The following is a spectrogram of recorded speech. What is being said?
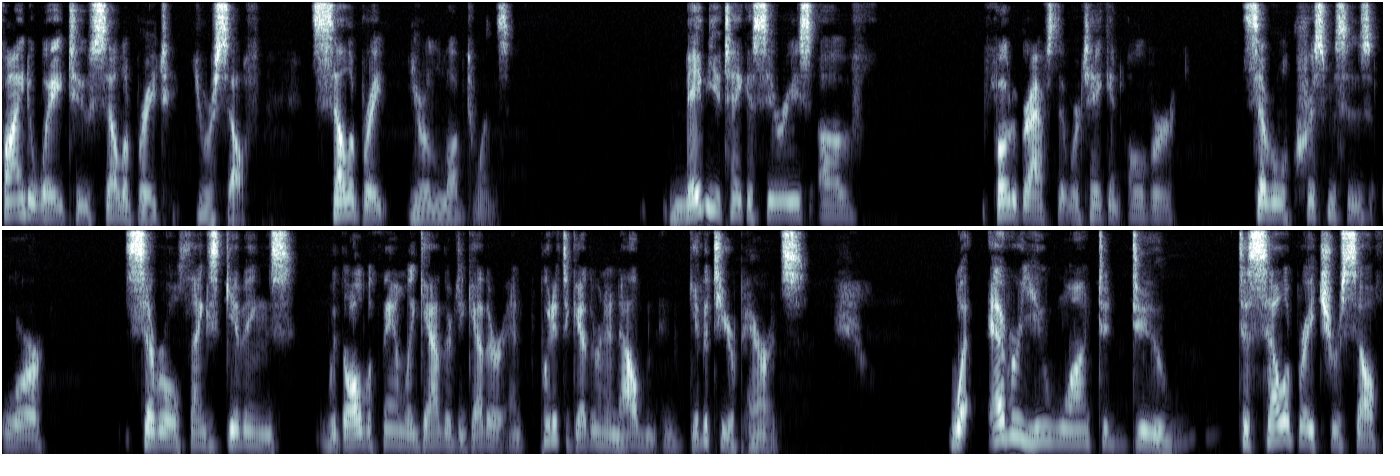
find a way to celebrate yourself, celebrate your loved ones. Maybe you take a series of photographs that were taken over several Christmases or several Thanksgivings with all the family gathered together and put it together in an album and give it to your parents. Whatever you want to do to celebrate yourself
